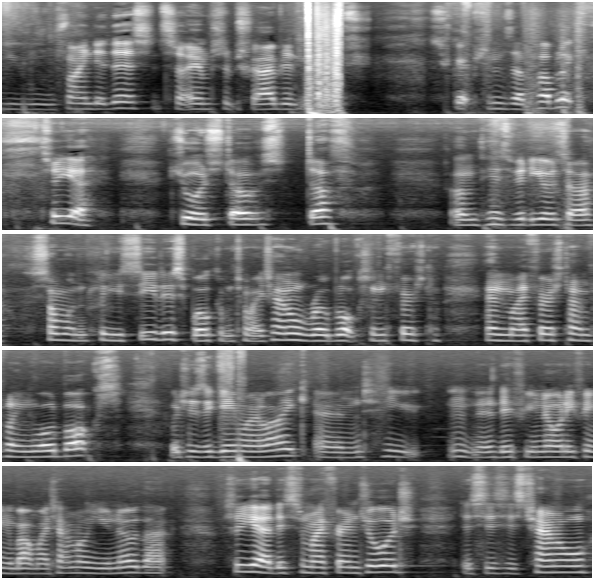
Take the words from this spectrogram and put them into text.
you will find it there, since I am subscribed and my subscriptions are public. So yeah, George Stuff stuff. Um, his videos are someone please see this. Welcome to my channel, Roblox and first and my first time playing Roblox, which is a game I like. And you, and if you know anything about my channel, you know that. So yeah, this is my friend George. This is his channel.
